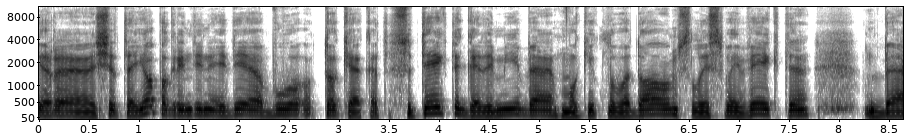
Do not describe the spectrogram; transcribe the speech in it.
Ir e, šita jo pagrindinė idėja buvo tokia, kad suteikti galimybę mokyklų vadovams laisvai veikti be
